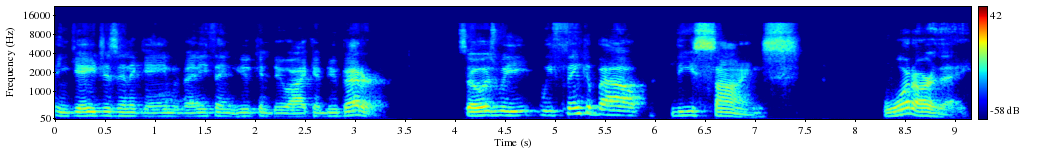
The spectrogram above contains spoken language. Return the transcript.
engages in a game of anything you can do, I can do better. So as we we think about these signs, what are they?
